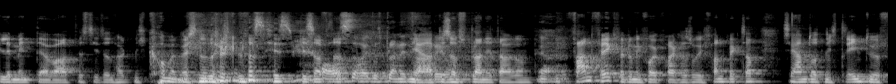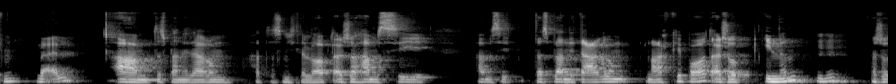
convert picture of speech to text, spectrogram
Elemente erwartest, die dann halt nicht kommen, weil es nur der Schluss ist, bis auf das, Außer halt das ja, Planetarium. bis aufs Planetarium. Ja. Fun Fact, weil du mich vorher gefragt hast, ob ich Fun Facts habe, sie haben dort nicht drehen dürfen, Weil? Ähm, das Planetarium hat das nicht erlaubt. Also haben sie, haben sie das Planetarium nachgebaut, also innen, Mhm. also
